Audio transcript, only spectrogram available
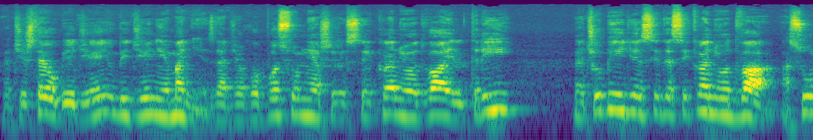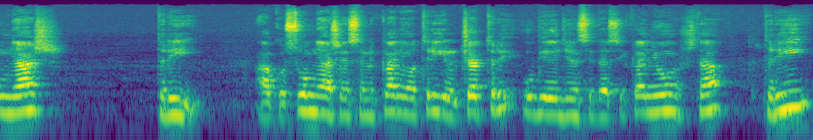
Znači šta je ubeđenje ubeđenje je manje. Znači ako posumnjaš ili se klanju dva ili tri znači ubeđen si da se klanju dva a sumnjaš tri. Ako sumnjaš da se ne klanio tri ili četiri, ubijeđen si da se klanio šta? Tri,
